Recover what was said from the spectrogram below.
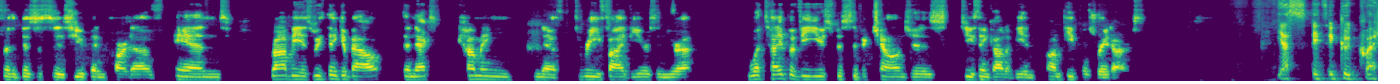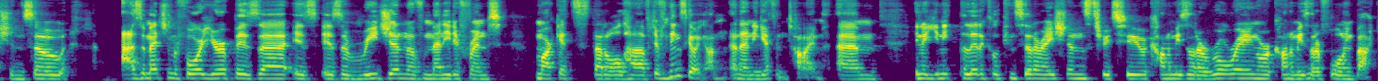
for the businesses you've been part of? And Robbie, as we think about the next coming, you know, three, five years in Europe, what type of EU specific challenges do you think ought to be in, on people's radars? Yes, it's a good question. So, as I mentioned before, Europe is uh, is is a region of many different markets that all have different things going on at any given time. Um, you know, unique political considerations through to economies that are roaring or economies that are falling back.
